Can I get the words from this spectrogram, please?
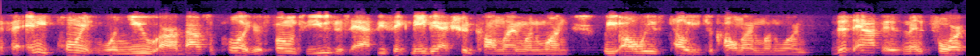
If at any point when you are about to pull out your phone to use this app, you think maybe I should call 911, we always tell you to call 911. This app is meant for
